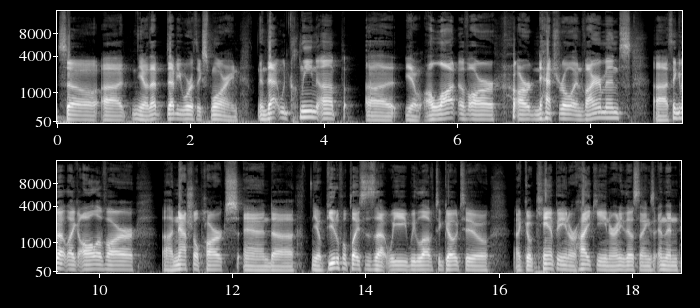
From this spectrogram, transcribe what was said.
So uh, you know that that'd be worth exploring, and that would clean up uh, you know a lot of our our natural environments. Uh, think about like all of our uh, national parks and uh, you know beautiful places that we we love to go to, like go camping or hiking or any of those things, and then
